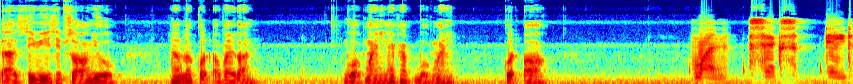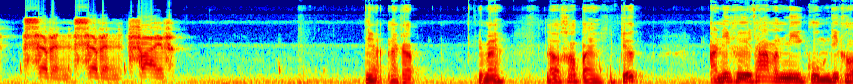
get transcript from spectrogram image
เอ่อ CV สิบสองอยู่นะครับ เรากดออกไปก่อน บวกใหม่นะครับ บวกใหม่ กดออก one six eight seven seven five เนี่ยนะครับ เห็นไหมแล้วเข้าไปจึ๊ก อันนี้คือถ้ามันมีกลุ่มที่เขา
